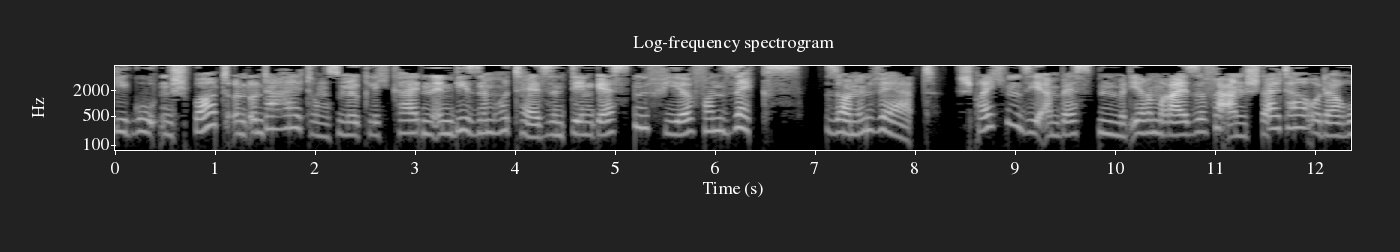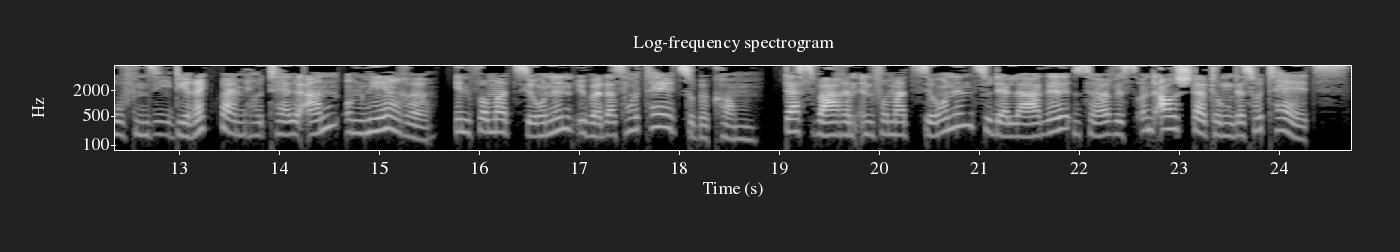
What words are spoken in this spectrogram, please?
Die guten Sport- und Unterhaltungsmöglichkeiten in diesem Hotel sind den Gästen 4 von 6 Sonnen wert. Sprechen Sie am besten mit Ihrem Reiseveranstalter oder rufen Sie direkt beim Hotel an, um nähere Informationen über das Hotel zu bekommen. Das waren Informationen zu der Lage, Service und Ausstattung des Hotels.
